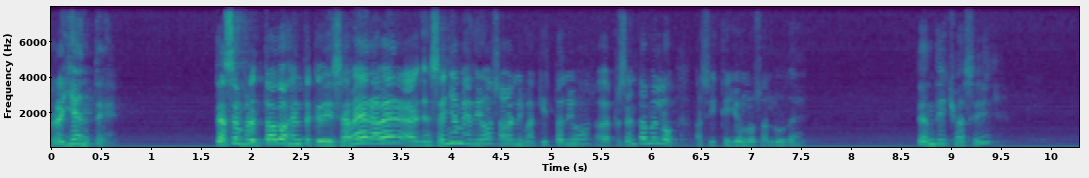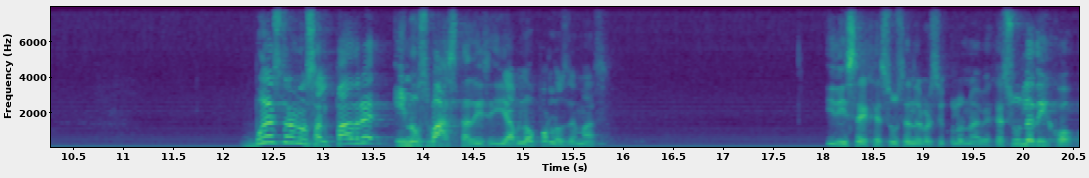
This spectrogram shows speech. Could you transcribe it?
creyente. Te has enfrentado a gente que dice, a ver, a ver, enséñame a Dios, a ver, dime, aquí está Dios, a ver, preséntamelo, así que yo lo salude. ¿Te han dicho así? Muéstranos al Padre y nos basta, dice, y habló por los demás. Y dice Jesús en el versículo 9, Jesús le dijo,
